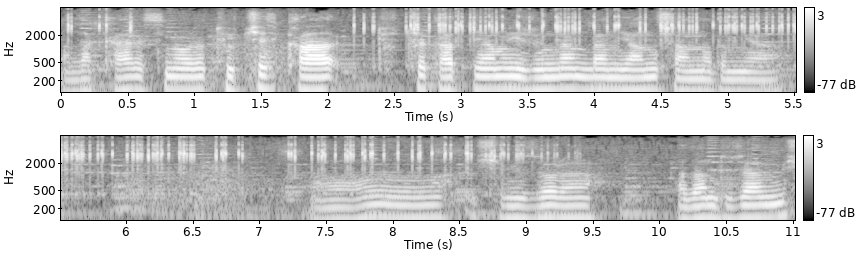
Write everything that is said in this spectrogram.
Allah kahretsin orada Türkçe ka Türkçe katliamı yüzünden ben yanlış anladım ya. Oo, işimiz zor ha. Adam düzelmiş.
